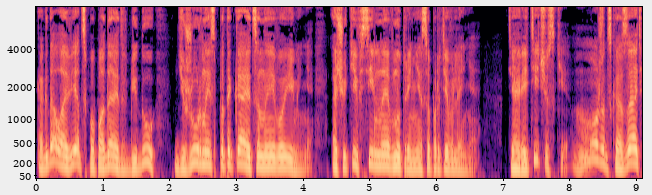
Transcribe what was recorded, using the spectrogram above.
Когда ловец попадает в беду, дежурный спотыкается на его имени, ощутив сильное внутреннее сопротивление. Теоретически, может сказать,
